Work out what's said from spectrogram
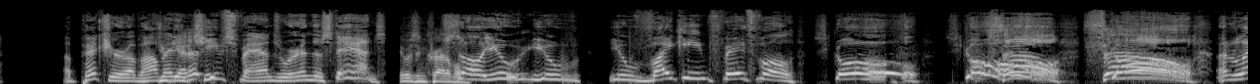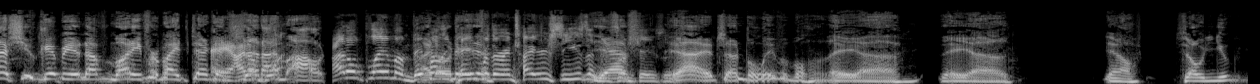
a picture of how many? Chiefs fans were in the stands. It was incredible. So you you you Viking faithful, skol, skol, Sell! Sell! Unless you give me enough money for my tickets, Hey, I then don't I'm out. I don't blame them. They probably paid either. for their entire season in some cases. Yeah, it's unbelievable. They, uh, they, uh, you know, so you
